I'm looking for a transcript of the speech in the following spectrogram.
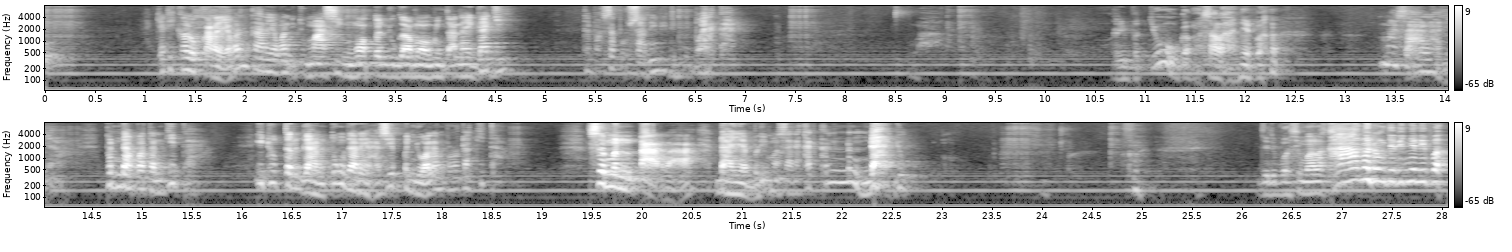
Jadi kalau karyawan-karyawan itu masih ngotot juga mau minta naik gaji, terpaksa perusahaan ini dibubarkan. Ribet juga masalahnya, Pak. Masalahnya, pendapatan kita itu tergantung dari hasil penjualan produk kita. Sementara daya beli masyarakat kan rendah juga. Jadi bosnya malah kama dong jadinya nih, Pak.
